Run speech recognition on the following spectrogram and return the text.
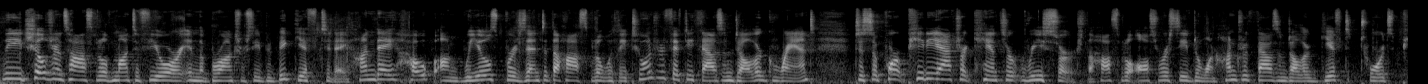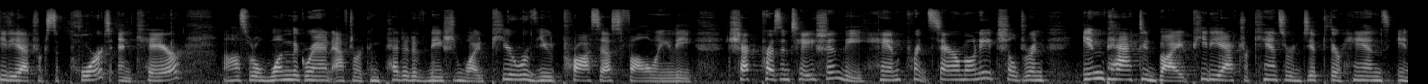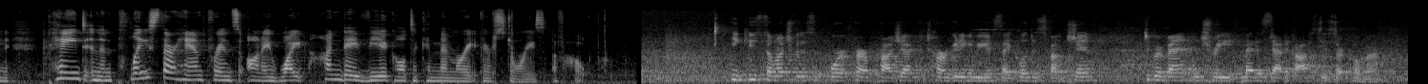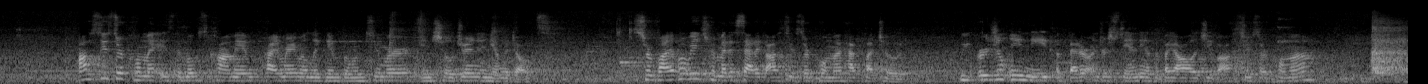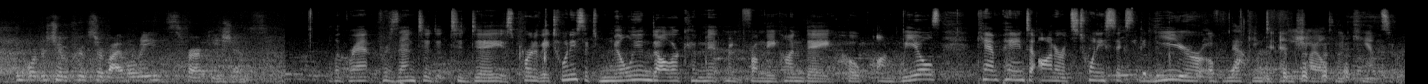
The Children's Hospital of Montefiore in the Bronx received a big gift today. Hyundai Hope on Wheels presented the hospital with a $250,000 grant to support pediatric cancer research. The hospital also received a $100,000 gift towards pediatric support and care. The hospital won the grant after a competitive nationwide peer-reviewed process following the check presentation, the handprint ceremony. Children impacted by pediatric cancer dipped their hands in paint and then placed their handprints on a white Hyundai vehicle to commemorate their stories of hope. Thank you so much for the support for our project targeting recycle dysfunction to prevent and treat metastatic osteosarcoma. Osteosarcoma is the most common primary malignant bone tumor in children and young adults. Survival rates for metastatic osteosarcoma have plateaued. We urgently need a better understanding of the biology of osteosarcoma in order to improve survival rates for our patients. The grant presented today is part of a $26 million commitment from the Hyundai Hope on Wheels campaign to honor its 26th year of working to end childhood cancer.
